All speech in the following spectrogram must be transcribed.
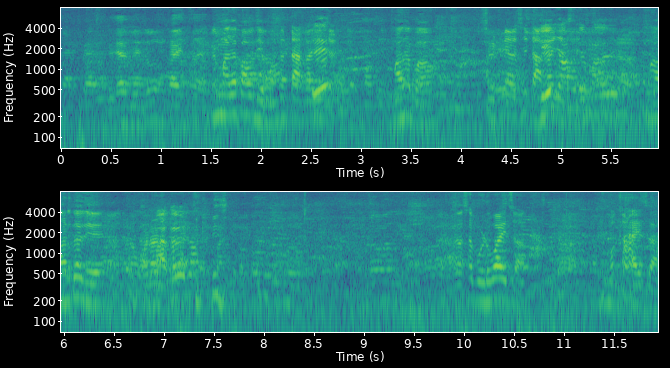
त्याच्यात भिजवून खायचं आहे माझा पाव दे मग. टाकायचं. माझा पाव. चटणी अशी दे टाकायची असते. मला- मग अर्धा दे. असा बुडवायचा. मग खायचा.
